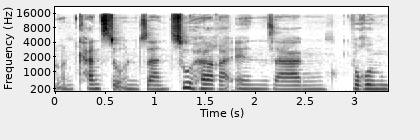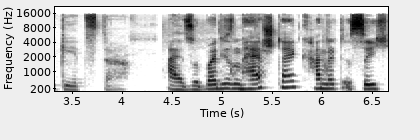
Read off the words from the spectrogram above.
und kannst du unseren ZuhörerInnen sagen, worum geht's da? Also bei diesem Hashtag handelt es sich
